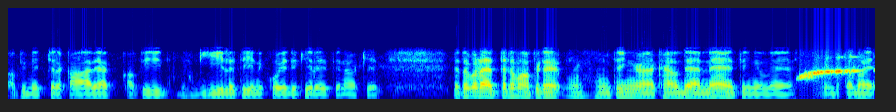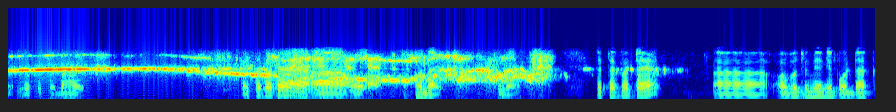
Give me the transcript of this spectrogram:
අපි මෙච්චර කාලයක් අපි ගිහිලා තියෙන කොයිද කියලා හිතෙනවා කියලා. එතකොට ඇත්තටම අපිට ඉතින් කවුද දෙයක් නැහැ. ඉතින් මේ තමයි ලෝක ස්වභාවය. එතකොට හොඳයි. හොඳයි. එතකොට ඔබතුමියගේ පොඩ්ඩක්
